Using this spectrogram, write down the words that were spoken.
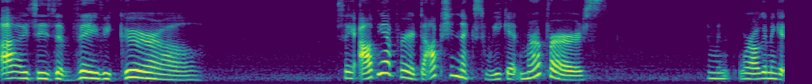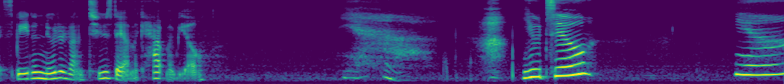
Oh, she's a baby girl. Say, I'll be up for adoption next week at MRFRS. I mean, we're all gonna get spayed and neutered on Tuesday on the Catmobile. Yeah. You too? Yeah.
